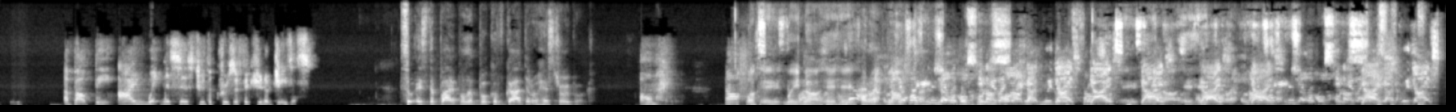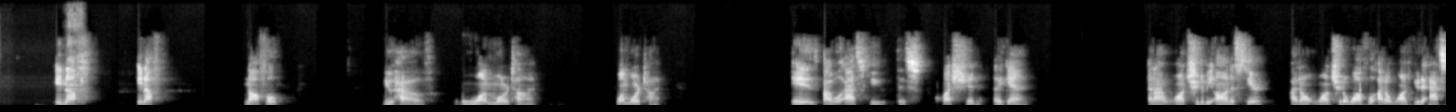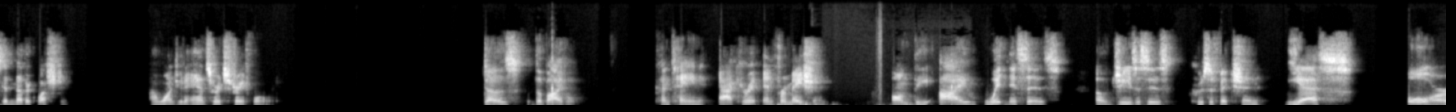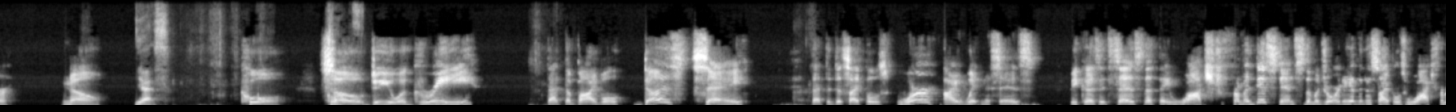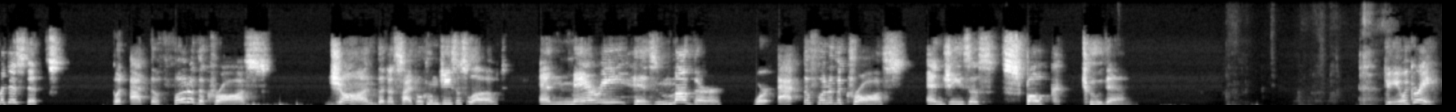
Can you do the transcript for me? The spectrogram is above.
about the eyewitnesses to the crucifixion of Jesus? So, is the Bible a book of God or a history book? Oh my, novel. So, Okay, is wait, no, Bible hey, hey, hold on. because You you're just, novel. asking me No, hold, hold on, hold on, guys, hate whether it's guys, guys, guys, no, hey, hey, guys, guys, guys. Enough, enough. Novel, you have one more time. One more time. Is I will ask you this question again, and I want you to be honest here. I don't want you to waffle. I don't want you to ask another question. I want you to answer it straightforward. Does the Bible contain accurate information on the eyewitnesses of Jesus' crucifixion? Yes or no? Yes. Cool. Cool. So, do you agree that the Bible does say that the disciples were eyewitnesses because it says that they watched from a distance, the majority of the disciples watched from a distance, but at the foot of the cross, John, the disciple whom Jesus loved, and Mary, his mother, were at the foot of the cross, and Jesus spoke to them. Do you agree?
